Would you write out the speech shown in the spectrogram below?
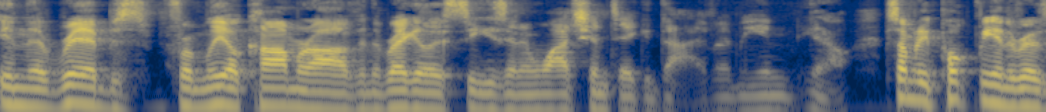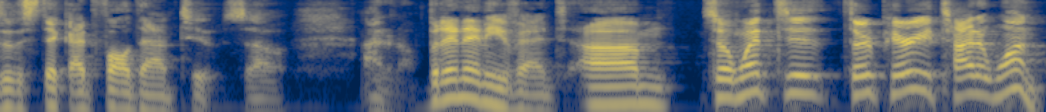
in the ribs from Leo Komarov in the regular season and watch him take a dive. I mean, you know, if somebody poked me in the ribs with a stick, I'd fall down too. So I don't know. But in any event, um, so went to third period, tied at one.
